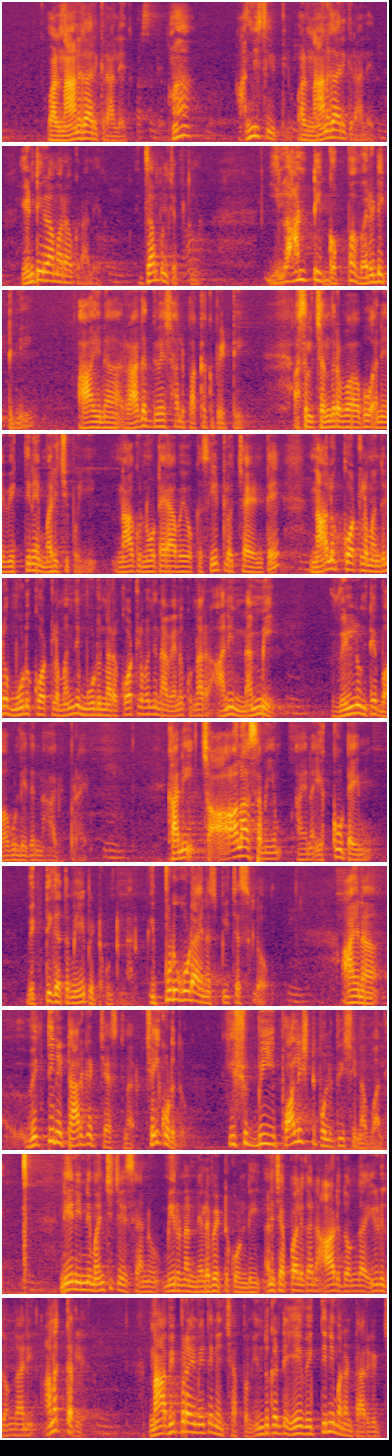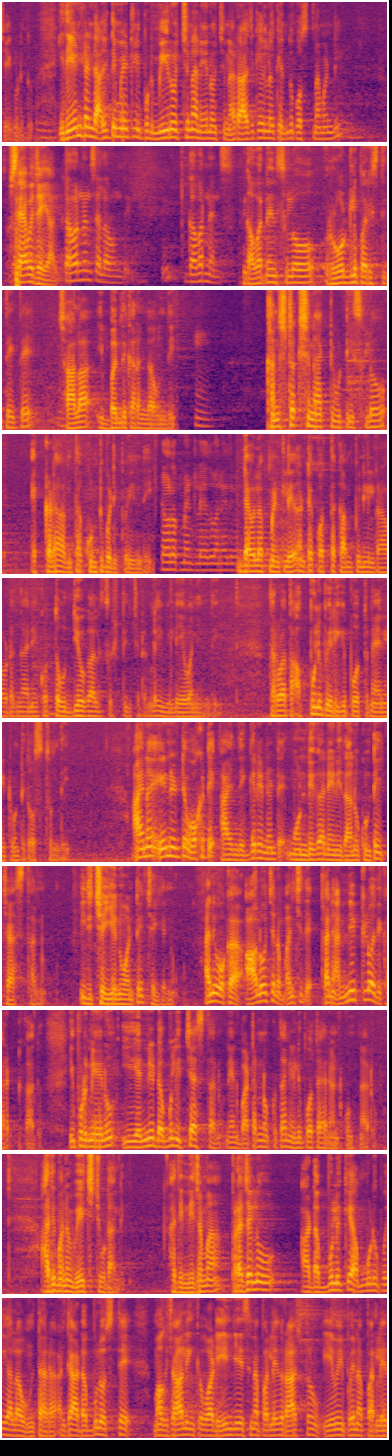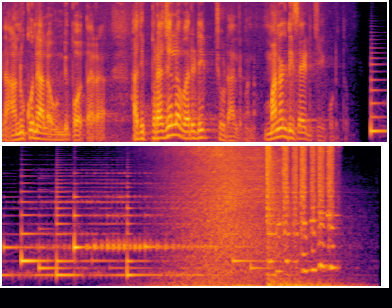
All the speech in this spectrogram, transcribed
వాళ్ళ నాన్నగారికి రాలేదు. అన్ని సీట్లు వాళ్ళ నాన్నగారికి రాలేదు. ఎన్టీ రామారావుకి రాలేదు. ఎగ్జాంపుల్ చెప్తున్నా. ఇలాంటి గొప్ప వెరిడిక్ట్ని ఆయన రాగద్వేషాలు పక్కకు పెట్టి అసలు చంద్రబాబు అనే వ్యక్తినే మరిచిపోయి నాకు నూట యాభై ఒక్క సీట్లు వచ్చాయంటే నాలుగు కోట్ల మందిలో మూడు కోట్ల మంది మూడున్నర కోట్ల మంది నా వెనుకున్నారు అని నమ్మి వెళ్ళుంటే బాగుండేదని నా అభిప్రాయం. కానీ చాలా సమయం ఆయన ఎక్కువ టైం వ్యక్తిగతమే పెట్టుకుంటున్నారు. ఇప్పుడు కూడా ఆయన స్పీచెస్లో ఆయన వ్యక్తిని టార్గెట్ చేస్తున్నారు. చేయకూడదు. He should be polished politician అవ్వాలి. నేను ఇన్ని మంచి చేశాను మీరు నన్ను నిలబెట్టుకోండి అని చెప్పాలి కానీ ఆడు దొంగ ఈడు దొంగ అని అనక్కర్లేదు. నా అభిప్రాయం అయితే నేను చెప్పను. ఎందుకంటే ఏ వ్యక్తిని మనం టార్గెట్ చేయకూడదు. ఇదేంటంటే అల్టిమేట్లీ ఇప్పుడు మీరు వచ్చినా నేను వచ్చినా రాజకీయంలోకి ఎందుకు వస్తున్నామండి? సేవ చేయాలి. గవర్నెన్స్ ఎలా ఉంది? గవర్నెన్స్ గవర్నెన్స్లో రోడ్ల పరిస్థితి అయితే చాలా ఇబ్బందికరంగా ఉంది. కన్స్ట్రక్షన్ యాక్టివిటీస్లో ఎక్కడ అంతా కుంటుపడిపోయింది. డెవలప్మెంట్ లేదు అనేది డెవలప్మెంట్ లేదు అంటే కొత్త కంపెనీలు రావడం కానీ కొత్త ఉద్యోగాలు సృష్టించడంలో ఇవి లేవనింది. తర్వాత అప్పులు పెరిగిపోతున్నాయి అనేటువంటిది వస్తుంది. ఆయన ఏంటంటే ఒకటే ఆయన దగ్గర ఏంటంటే మొండిగా నేను ఇది అనుకుంటే ఇది చేస్తాను ఇది చెయ్యను అంటే చెయ్యను. అని ఒక ఆలోచన మంచిదే కానీ అన్నిట్లో అది కరెక్ట్ కాదు. ఇప్పుడు నేను ఈ ఎన్ని డబ్బులు ఇచ్చేస్తాను నేను బటన్ నొక్కుతాను వెళ్ళిపోతాయని అనుకుంటున్నారు. అది మనం వేచి చూడాలి. అది నిజమా? ప్రజలు ఆ డబ్బులకే అమ్ముడిపోయి అలా ఉంటారా? అంటే ఆ డబ్బులు వస్తే మాకు చాలు ఇంకా వాడు ఏం చేసినా పర్లేదు రాష్ట్రం ఏమైపోయినా పర్లేదు అనుకుని అలా ఉండిపోతారా? అది ప్రజల వరడిక్ట్ చూడాలి మనం. మనం డిసైడ్ చేయకూడదు.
